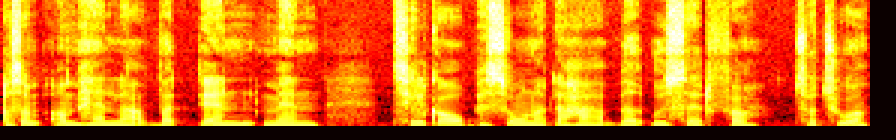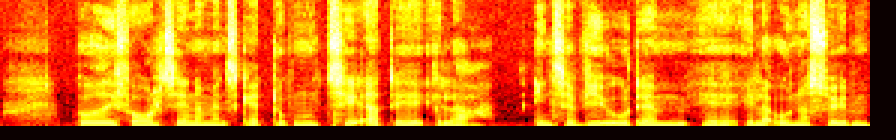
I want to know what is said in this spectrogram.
og som omhandler, hvordan man tilgår personer, der har været udsat for tortur, både i forhold til, når man skal dokumentere det, eller interviewe dem, øh, eller undersøge dem.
